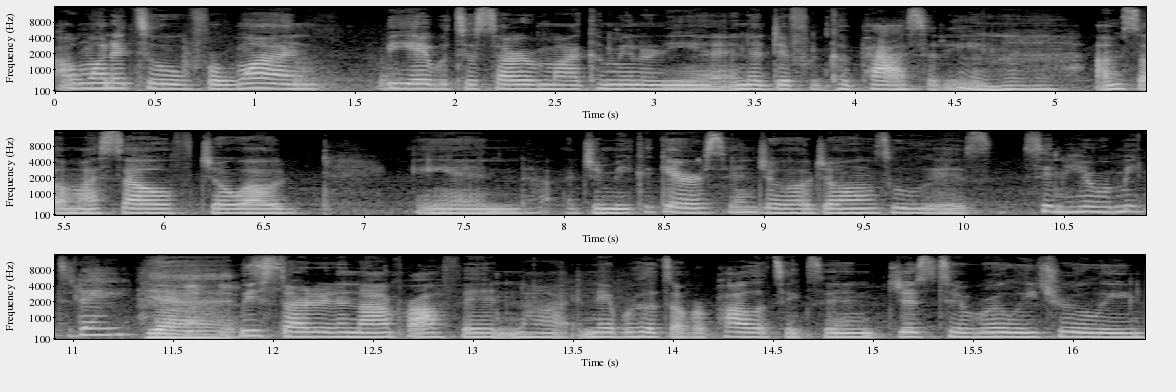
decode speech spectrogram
I wanted to, for one, be able to serve my community in a different capacity. Mm-hmm. Um, so myself, Joelle, and Jamaica Garrison, Joelle Jones, who is sitting here with me today. Yes. We started a nonprofit, Neighborhoods Over Politics, and just to really, truly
